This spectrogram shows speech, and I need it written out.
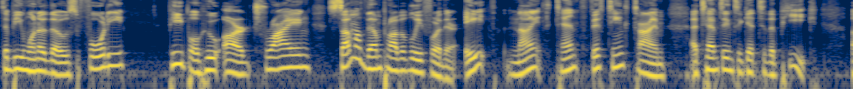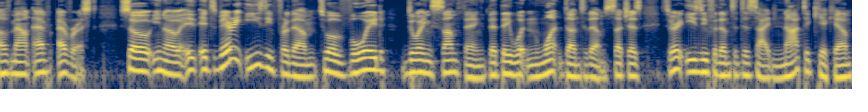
to be one of those 40 people who are trying some of them probably for their 8th 9th 10th 15th time attempting to get to the peak of Mount Everest. So, you know, it, it's very easy for them to avoid doing something that they wouldn't want done to them, such as it's very easy for them to decide not to kick him,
